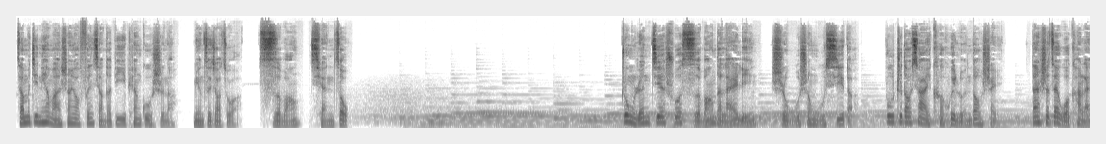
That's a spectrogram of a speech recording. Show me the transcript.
咱们今天晚上要分享的第一篇故事呢，名字叫做《死亡前奏》。众人皆说死亡的来临是无声无息的，不知道下一刻会轮到谁。但是在我看来，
